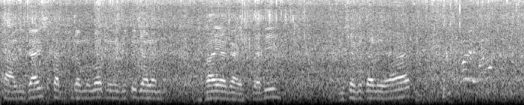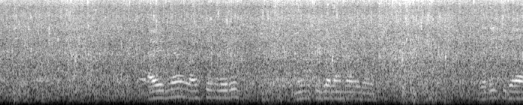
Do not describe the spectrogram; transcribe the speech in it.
kali guys tapi sudah meluap mengikuti jalan raya guys. Jadi bisa kita lihat. Airnya langsung lurus mengikuti jalan raya jadi sudah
